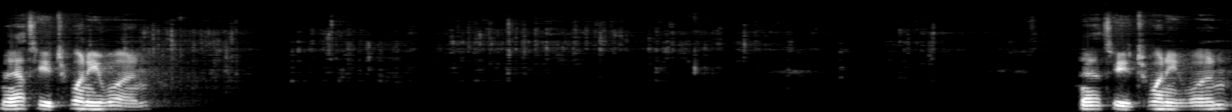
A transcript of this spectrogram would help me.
Matthew 21. Matthew 21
